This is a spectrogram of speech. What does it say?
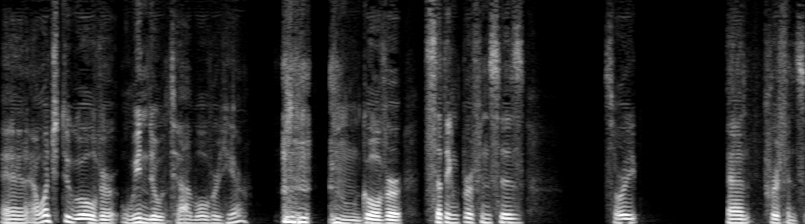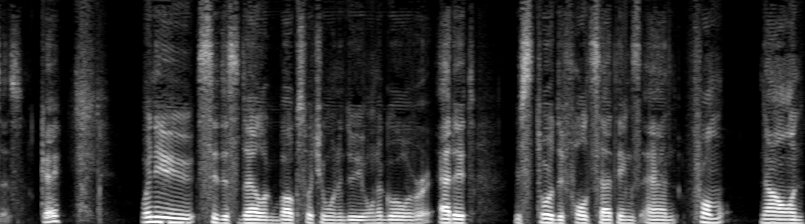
And I want you to go over Window tab over here. go over Setting Preferences, sorry, and Preferences, okay? When you see this dialog box, what you want to do, you want to go over Edit, Restore Default Settings, and from now on,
